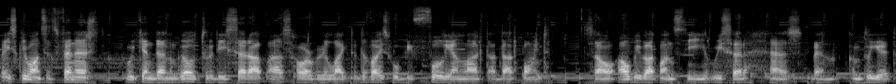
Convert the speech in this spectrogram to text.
basically once it's finished, we can then go through the setup as however you like. The device will be fully unlocked at that point. So I'll be back once the reset has been completed.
